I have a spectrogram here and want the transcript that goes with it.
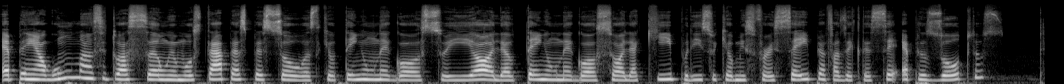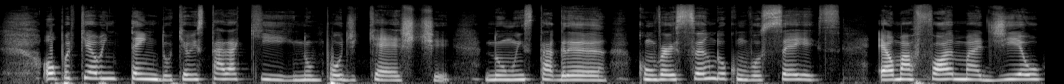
é para em alguma situação eu mostrar para as pessoas que eu tenho um negócio e olha, eu tenho um negócio, olha aqui, por isso que eu me esforcei para fazer crescer, é para os outros? Ou porque eu entendo que eu estar aqui num podcast, num Instagram, conversando com vocês, é uma forma de eu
